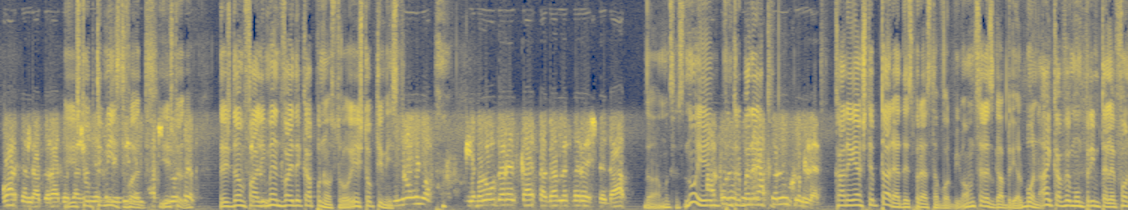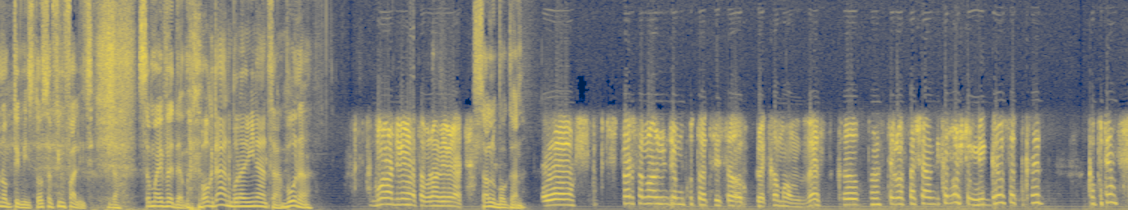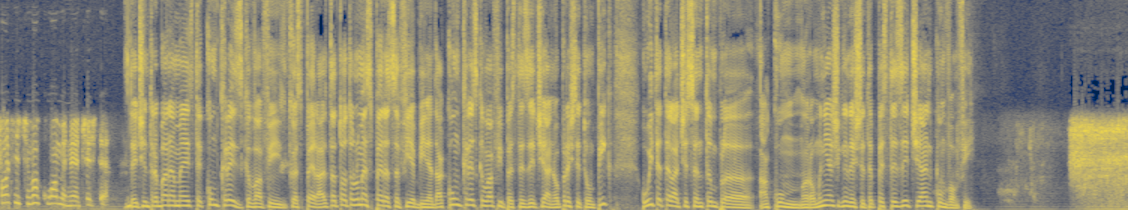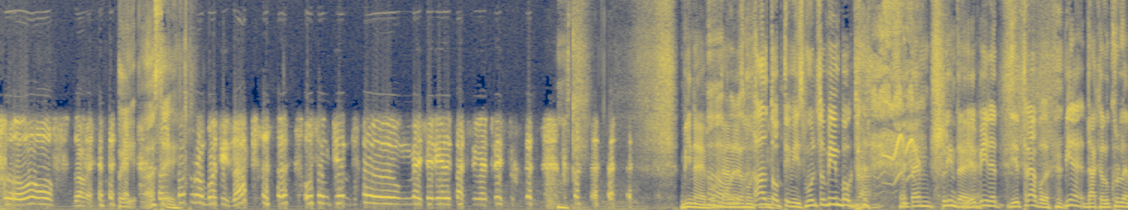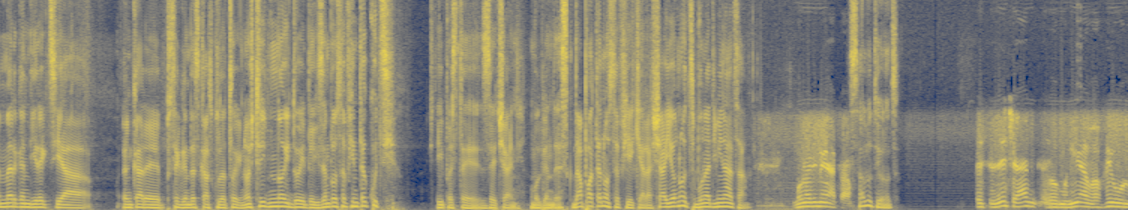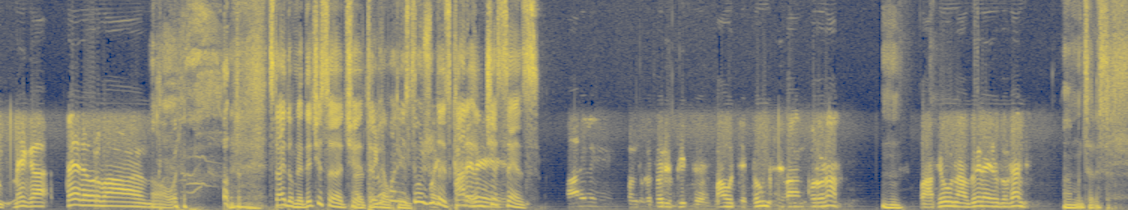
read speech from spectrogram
foarte îndatorate. să Ești ajungem să optimist, devină văd. absolut Ești... tot. Deci dăm faliment, vai de capul nostru. Ești optimist. Nu, nu, eu nu-mi doresc asta, Doamne ferește, da? Da, am înțeles. Nu, e Acum întrebarea e îndreaptă lucrurile. care e așteptarea despre asta vorbim. Am înțeles, Gabriel. Bun, hai că avem un prim telefon optimist. O să fim faliți. Da. Să mai vedem. Bogdan, bună dimineața! Bună! Bună dimineața, bună dimineața. Salut, Bogdan! Uh, sper să nu ajungem cu toții să plecăm în vest, că în stilul ăsta așa, adică nu știu, mi-e greu să cred că putem face ceva cu oamenii aceștia. Deci întrebarea mea este cum crezi că va fi, că speră, Asta toată lumea speră să fie bine, dar cum crezi că va fi peste 10 ani? Oprește-te un pic, uite-te la ce se întâmplă acum în România și gândește-te, peste 10 ani cum vom fi? Of, doamne. Păi, asta e. Tot robotizat, o să-mi pierd uh, meseria de taximetrist. Bine, Bogdan, Aoleu, îți mulțumim. alt optimist. Mulțumim, Bogdan. Da, suntem plini de... E bine, e treabă. Bine, dacă lucrurile merg în direcția în care se gândesc ascultătorii noștri, noi doi, de exemplu, o să fim tăcuți. Știi, peste 10 ani, mă gândesc. Dar poate nu o să fie chiar așa. Ionuț, bună dimineața! Bună dimineața! Salut, Ionuț! Peste 10 ani, România va fi un mega teleurban! Oh, Stai, domnule, de ce să... Ce? Al treilea Teleorman este un optimist. județ. Păi, Care, marele- în ce sens? Marele conducător iubit Mao Tse-tung se va încorona. Mhm. Va fi un al doilea Erdogan. Am înțeles.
